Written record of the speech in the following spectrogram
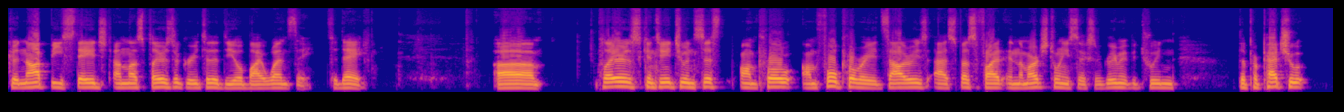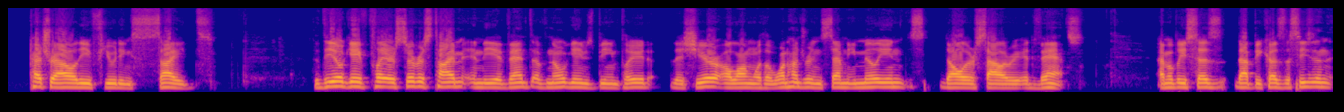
could not be staged unless players agreed to the deal by Wednesday, today. Um, players continue to insist on pro on full prorated salaries as specified in the March 26th agreement between the perpetual perpetuality feuding sides. The deal gave players service time in the event of no games being played this year, along with a $170 million salary advance. MLB says that because the season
